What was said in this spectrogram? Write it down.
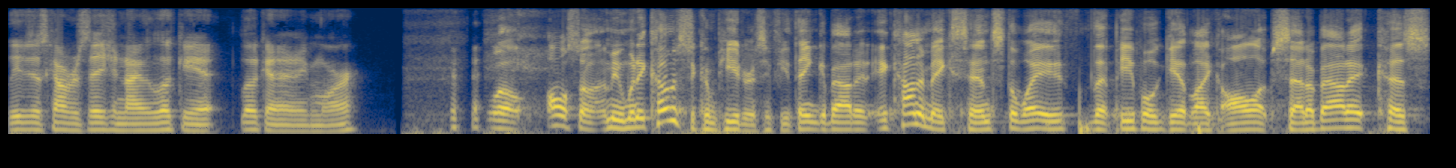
leave this conversation. Even looking at look at it anymore. Well, also, I mean, when it comes to computers, if you think about it, it kind of makes sense the way that people get like all upset about it because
